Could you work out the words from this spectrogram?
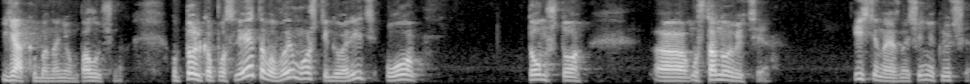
якобы на нем полученных, вот только после этого вы можете говорить о том, что э, установите истинное значение ключа.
